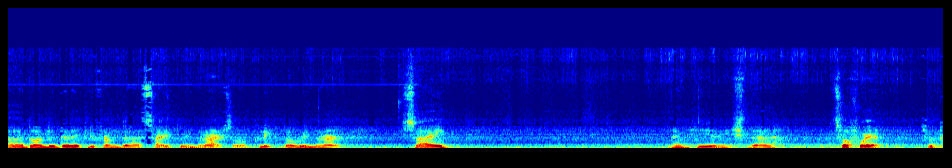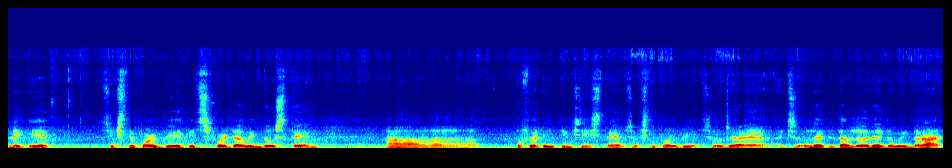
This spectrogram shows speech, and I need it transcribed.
uh, download directly from the site WinRAR so click the WinRAR site and here is the software so click it 64 bit it's for the Windows 10 uh, operating system 64 bit so the it's already downloaded the WinRAR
